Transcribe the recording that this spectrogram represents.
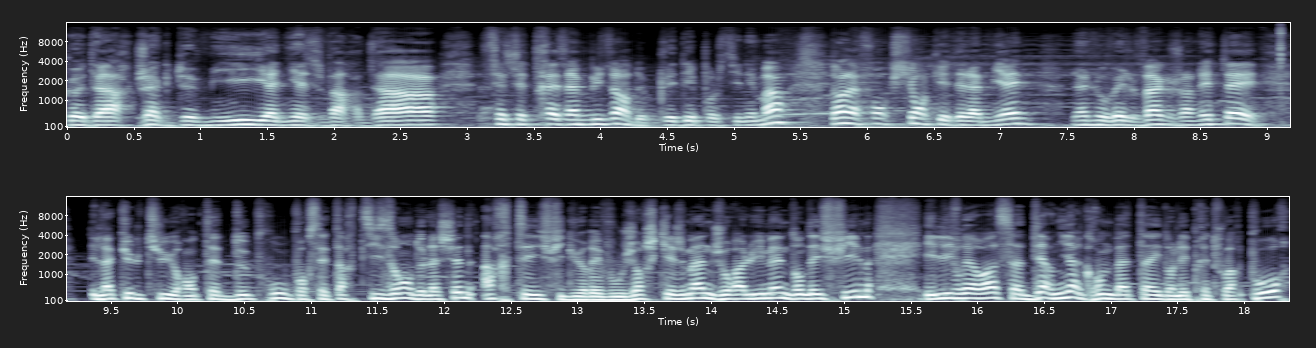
Godard, Jacques Demy, Agnès Varda. C'était très amusant de plaider pour le cinéma. Dans la fonction qui était la mienne, la nouvelle vague, j'en étais. La culture en tête de proue pour cet artisan de la chaîne Arte, figurez-vous. Georges Kiechman jouera lui-même dans des films. Il livrera sa dernière grande bataille dans les prétoires pour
